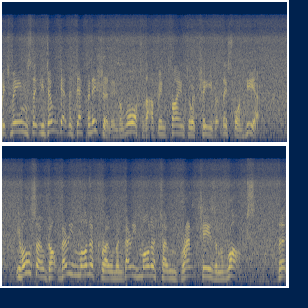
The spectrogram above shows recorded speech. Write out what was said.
which means that you don't get the definition in the water that I've been trying to achieve at this one here. You've also got very monochrome and very monotone branches and rocks that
